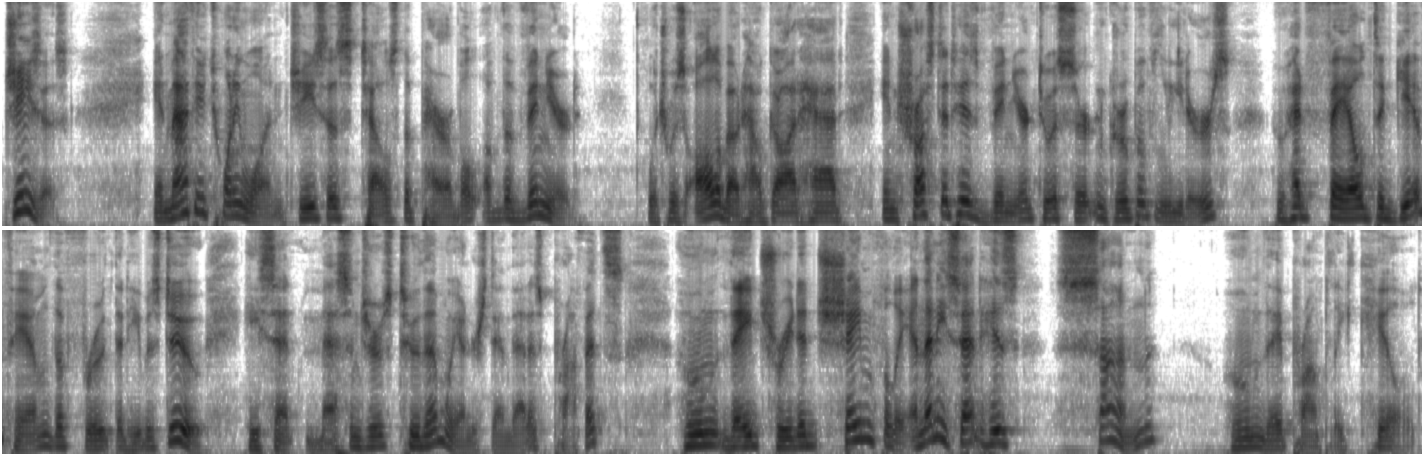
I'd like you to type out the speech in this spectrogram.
Jesus. In Matthew 21, Jesus tells the parable of the vineyard, which was all about how God had entrusted his vineyard to a certain group of leaders who had failed to give him the fruit that he was due. He sent messengers to them, we understand that as prophets, whom they treated shamefully. And then he sent his son, whom they promptly killed.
